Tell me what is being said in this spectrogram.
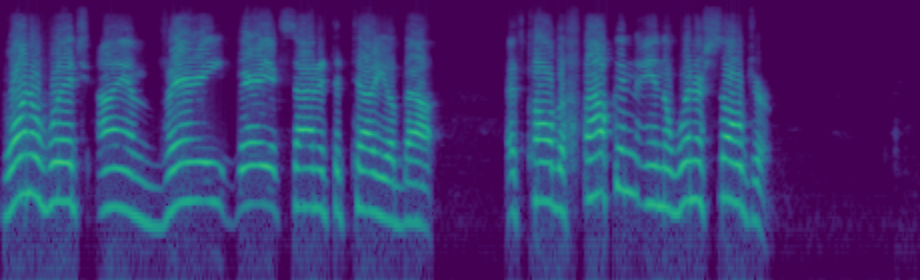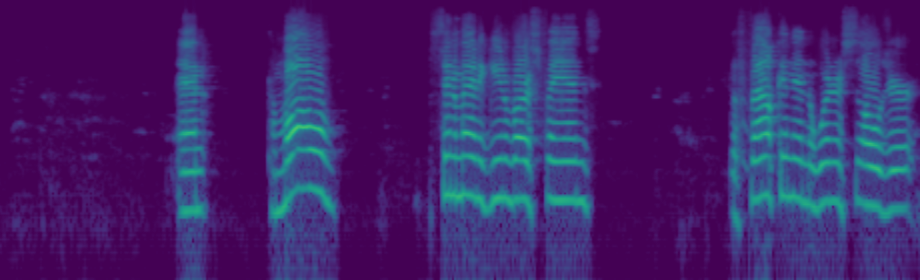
One of which I am very, very excited to tell you about. It's called The Falcon and the Winter Soldier. And tomorrow, Cinematic Universe fans, The Falcon and the Winter Soldier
